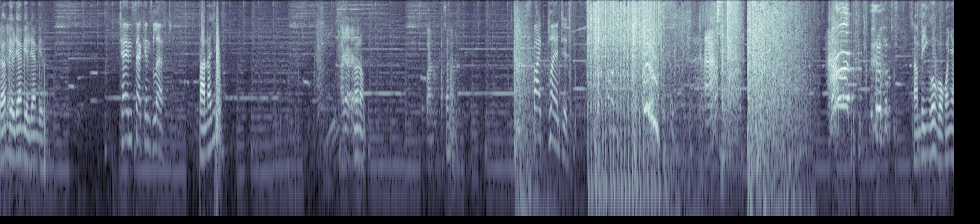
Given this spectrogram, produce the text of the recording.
Diambil, diambil, diambil. 10 seconds left. Tahan aja. Ada ada. No, no. Depan pas depan. Spike planted. Samping gua pokoknya,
